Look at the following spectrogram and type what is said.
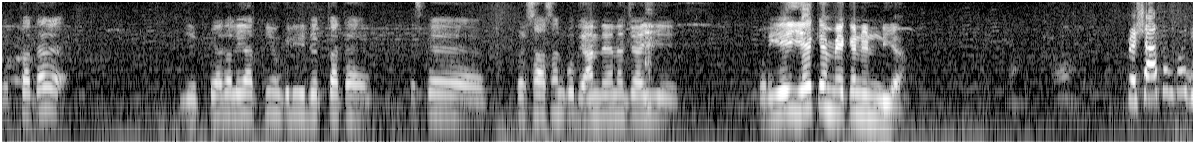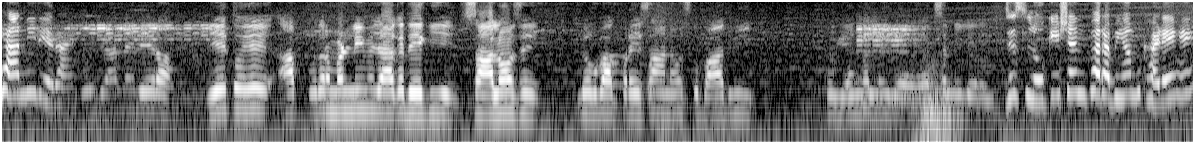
दिक्कत है। ये पैदल यात्रियों के लिए दिक्कत है। इस पर प्रशासन को ध्यान देना चाहिए। और यही है कि मेक इन इंडिया। प्रशासन को ध्यान नहीं दे रहा है। कोई ध्यान नहीं दे रहा। ये तो ये आप उधर मंडी में जाके देखिए सालों से लोग बाग परेशान है उसके बाद भी कोई एंगल नहीं ले एक्शन नहीं ले रही। जिस लोकेशन पर अभी हम खड़े हैं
